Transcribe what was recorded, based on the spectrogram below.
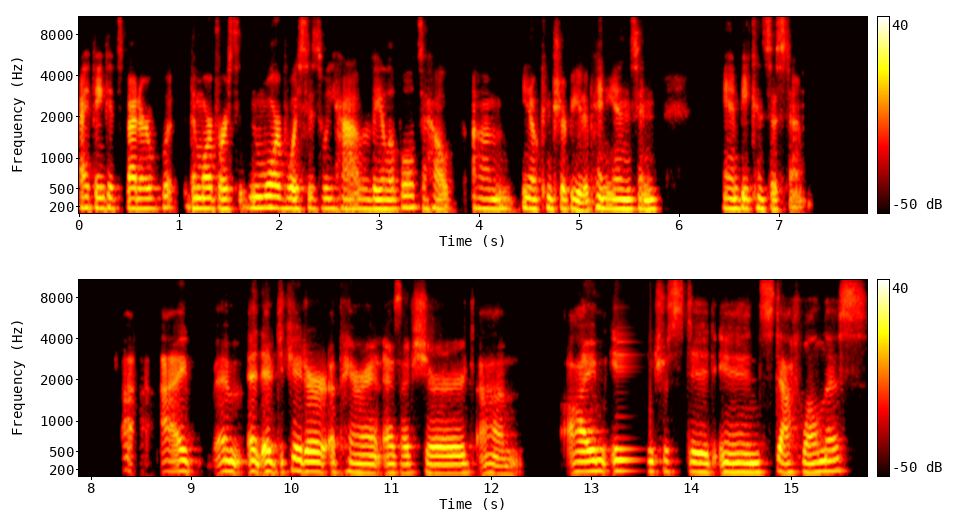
I think it's better the more verse, the more voices we have available to help, um, you know, contribute opinions and, and be consistent. I- I am an educator, a parent, as I've shared. Um, I'm interested in staff wellness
